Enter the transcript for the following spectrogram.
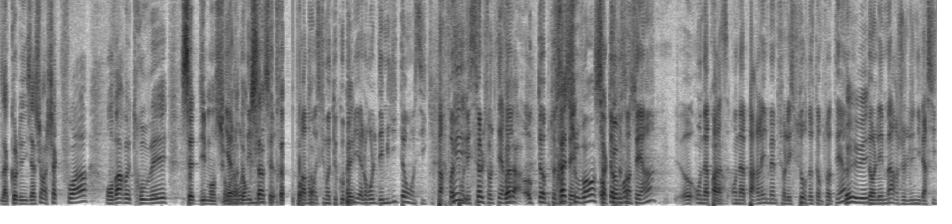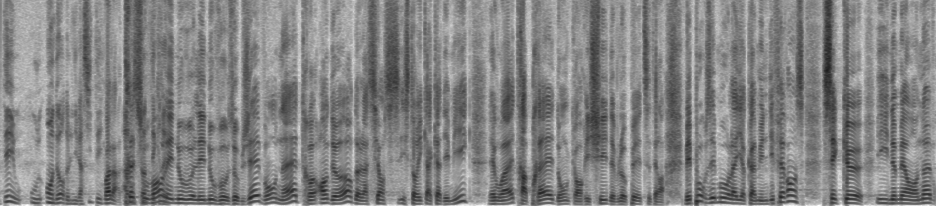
de la colonisation. À chaque fois, on va retrouver cette dimension-là. Donc ça, c'est très important. Pardon, excuse-moi de te couper, mais il y a le rôle des militants aussi, qui parfois Oui, sont les seuls sur le terrain. voilà. Octobre Très 61, souvent, ça octobre commence- 61, on a, par- on a parlé même sur les sources d'octobre 61, Oui, oui, oui. dans les marges de l'université ou, ou en dehors de l'université. Voilà, très souvent, les, nouveaux- les nouveaux objets vont naître en dehors de la science historique académique et vont être après donc enrichis, développés, etc. Mais pour Zemmour, là, il y a quand même une différence, c'est qu'il ne met en œuvre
